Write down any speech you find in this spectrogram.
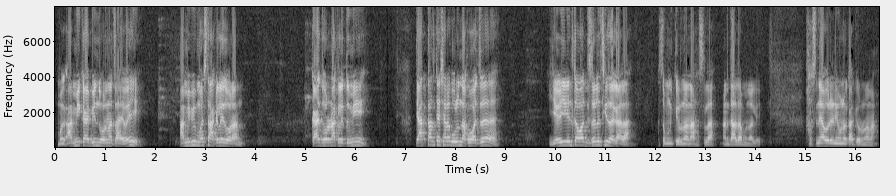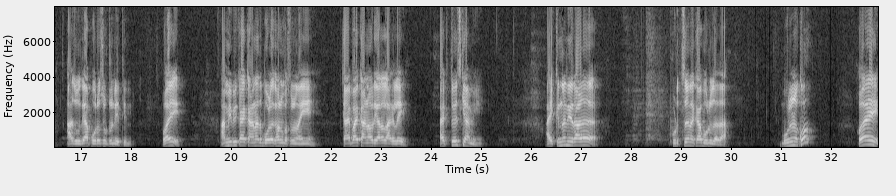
मग आम्ही काय बिन धोरणाचं आहे वय? आम्ही बी मस्त आखले धोरण. काय धोरण आखले तुम्ही? ते आत्ताच कशाला बोलून दाखवायचं? येळ येईल तेव्हा दिसलच की जगाला. असं म्हणून किरुणाना हसला आणि दादा म्हणाले हसण्यावर नेऊ नका किरुणाना आज उद्या पोरं सुटून येतील. होय? आम्ही बी काय कानात बोळं घालून बसलो नाही. काय बाय कानावर यायला लागले? ऐकतोयच की आम्ही. ऐकणं निराळं. पुढचं नका बोलू दादा. बोलू नको? होय?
